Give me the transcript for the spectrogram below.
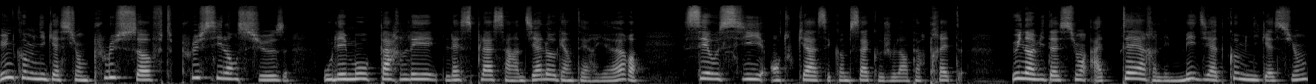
une communication plus soft, plus silencieuse, où les mots parlés laissent place à un dialogue intérieur. C'est aussi, en tout cas c'est comme ça que je l'interprète, une invitation à taire les médias de communication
